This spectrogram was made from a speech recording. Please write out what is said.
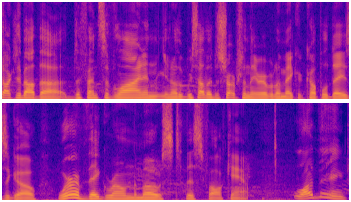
Talked about the defensive line, and you know we saw the disruption they were able to make a couple days ago. Where have they grown the most this fall camp? Well, I think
